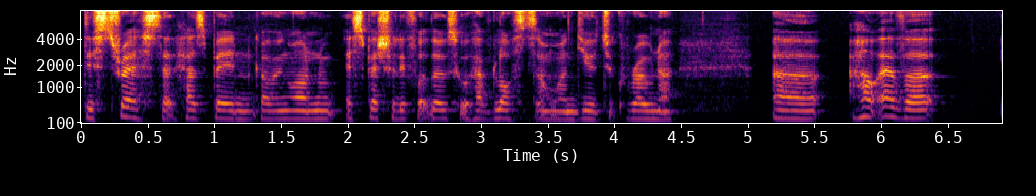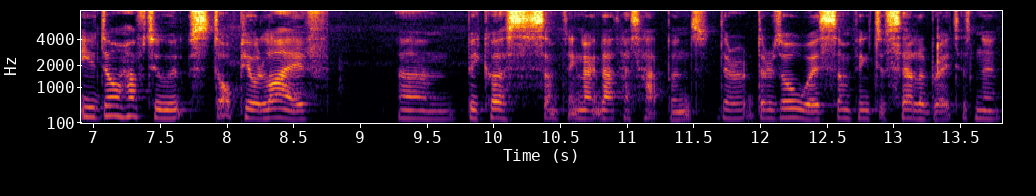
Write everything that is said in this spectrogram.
distress that has been going on, especially for those who have lost someone due to corona. Uh, however, you don't have to stop your life um, because something like that has happened. There, there's always something to celebrate, isn't it?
